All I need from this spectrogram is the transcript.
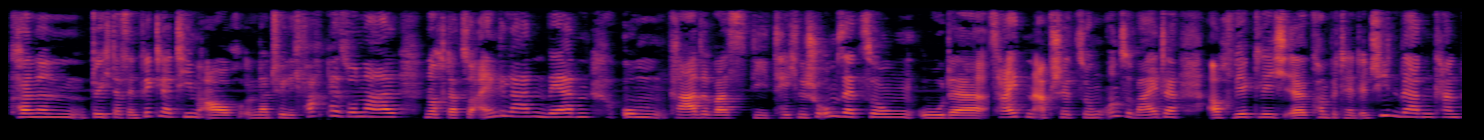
können durch das Entwicklerteam auch natürlich Fachpersonal noch dazu eingeladen werden, um gerade was die technische Umsetzung oder Zeitenabschätzung und so weiter auch wirklich äh, kompetent entschieden werden kann.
